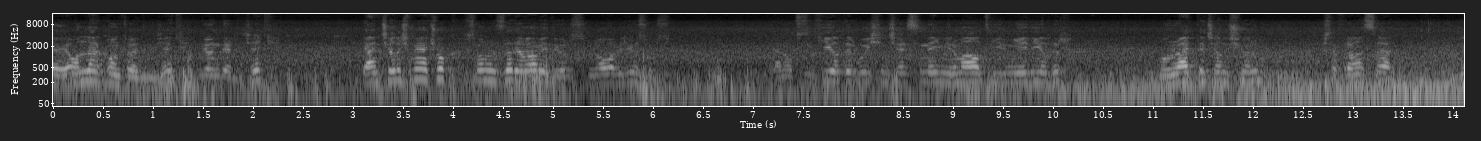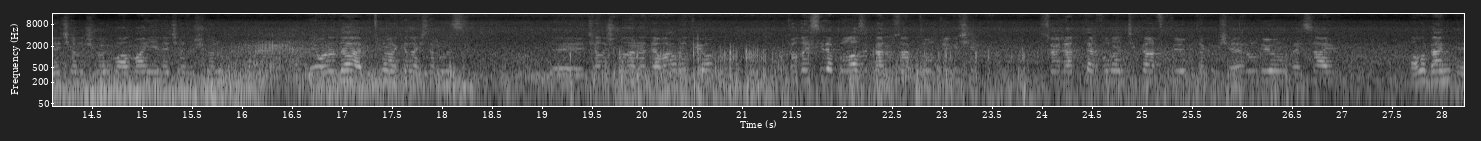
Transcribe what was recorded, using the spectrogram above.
E, onlar kontrol edilecek, gönderilecek. Yani çalışmaya çok son hızla devam ediyoruz. Nova biliyorsunuz. Yani 32 yıldır bu işin içerisindeyim. 26-27 yıldır OnRight'ta çalışıyorum. İşte Fransa ile çalışıyorum, Almanya ile çalışıyorum. E, orada bütün arkadaşlarımız e, çalışmalarına devam ediyor. Dolayısıyla bazı ben uzakta olduğum için söylentiler falan çıkartılıyor, bir takım şeyler oluyor vesaire. Ama ben e,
